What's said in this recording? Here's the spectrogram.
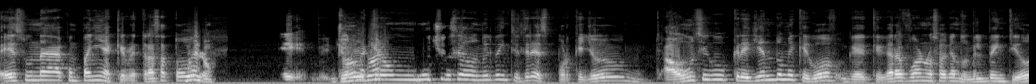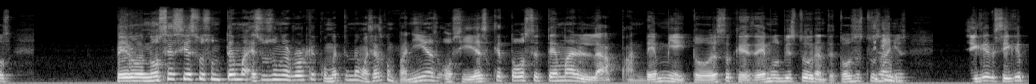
es una compañía que retrasa todo, Bueno, eh, yo no me creo mucho ese 2023, porque yo aún sigo creyéndome que, God, que, que God of War no salga en 2022. Pero no sé si eso es un tema, eso es un error que cometen demasiadas compañías, o si es que todo este tema de la pandemia y todo esto que hemos visto durante todos estos Sí. años sigue, sigue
